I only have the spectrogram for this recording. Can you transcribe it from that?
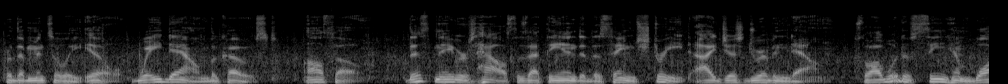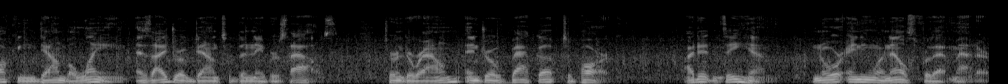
for the mentally ill way down the coast. Also, this neighbor's house is at the end of the same street I just driven down, so I would have seen him walking down the lane as I drove down to the neighbor's house, turned around, and drove back up to park. I didn't see him, nor anyone else for that matter.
